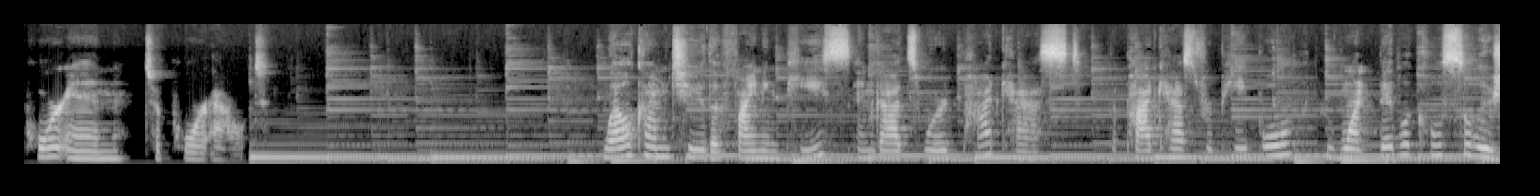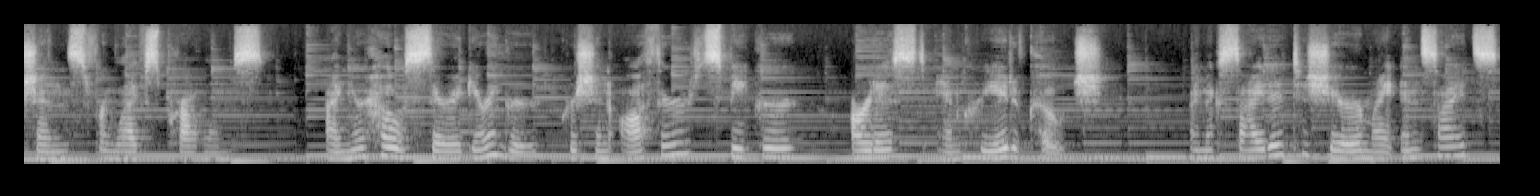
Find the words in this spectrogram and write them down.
Pour in to pour out. Welcome to the Finding Peace in God's Word podcast, the podcast for people who want biblical solutions for life's problems. I'm your host, Sarah Geringer, Christian author, speaker, artist, and creative coach. I'm excited to share my insights,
